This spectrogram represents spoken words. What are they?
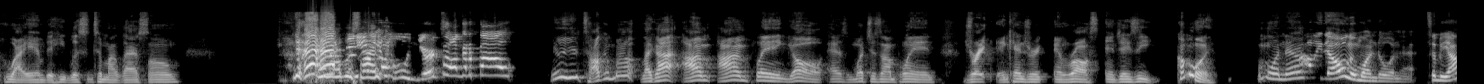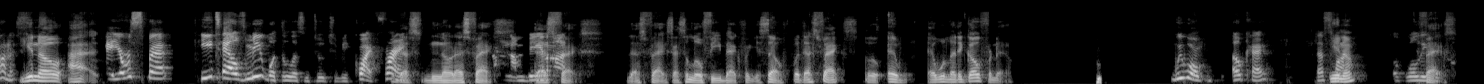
who I am? Did he listen to my last song?" I was you like, know who you're talking about? You know you're talking about? Like I, I'm I'm playing y'all as much as I'm playing Drake and Kendrick and Ross and Jay Z. Come on, come on now. Probably the only one doing that, to be honest. You know, I hey, your respect. He tells me what to listen to. To be quite frank, that's no, that's facts. I'm being that's honest. facts. That's facts. That's a little feedback for yourself, but that's facts. And, and we'll let it go for now. We won't. Okay, that's you fine. know. We'll leave facts.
